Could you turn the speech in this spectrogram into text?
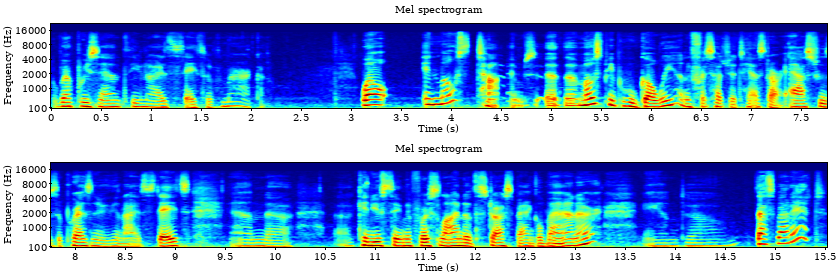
represent the United States of America. Well, in most times, uh, the, most people who go in for such a test are asked who's the President of the United States and uh, uh, can you sing the first line of the Star Spangled Banner? And uh, that's about it.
